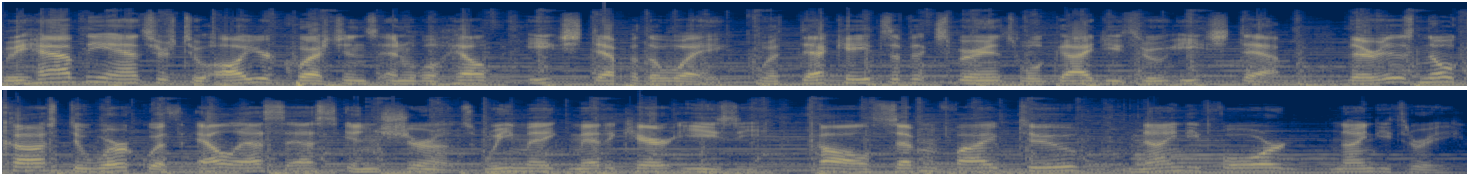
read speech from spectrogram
We have the answers to all your questions and will help each step of the way. With decades of experience, we'll guide you through each step. There is no cost to work with LSS Insurance. We make Medicare easy. Call 752 9493.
